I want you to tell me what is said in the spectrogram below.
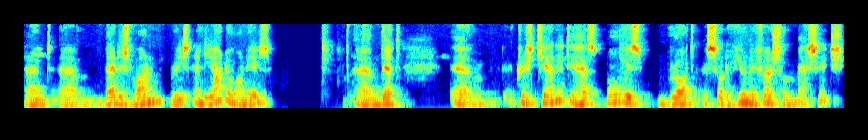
And um, that is one reason. And the other one is um, that um, Christianity has always brought a sort of universal message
